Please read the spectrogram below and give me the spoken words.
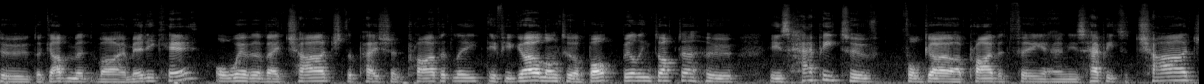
to the government via Medicare or whether they charge the patient privately. If you go along to a bulk billing doctor who is happy to forego a private fee and is happy to charge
